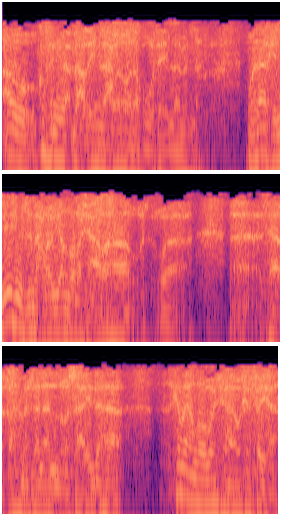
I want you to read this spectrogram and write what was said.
أو كفر بعضهم لا حول ولا قوة إلا بالله. ولكن يجوز للمحرم ينظر شعرها وساقها مثلا وساعدها كما ينظر وجهها وكفيها.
